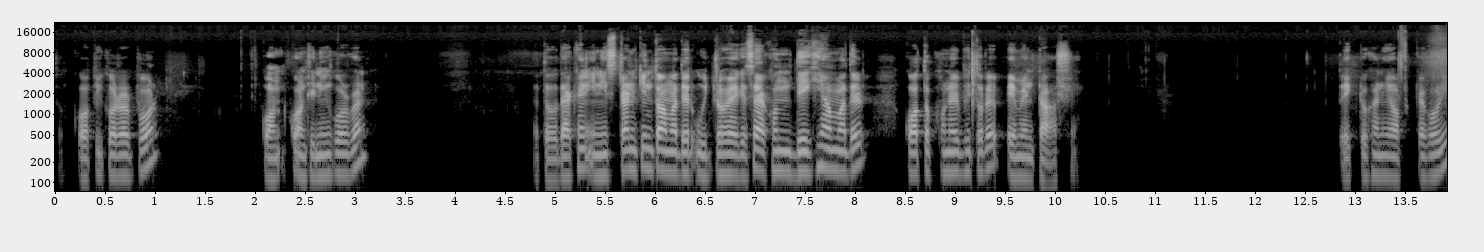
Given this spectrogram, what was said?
তো কপি করার পর কন্টিনিউ করবেন। তো দেখেন ইনস্ট্যান্ট কিন্তু আমাদের উইথড্র হয়ে গেছে। এখন দেখি আমাদের কতক্ষণের ভিতরে পেমেন্টটা আসে। তো একটুখানি অপেক্ষা করি।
